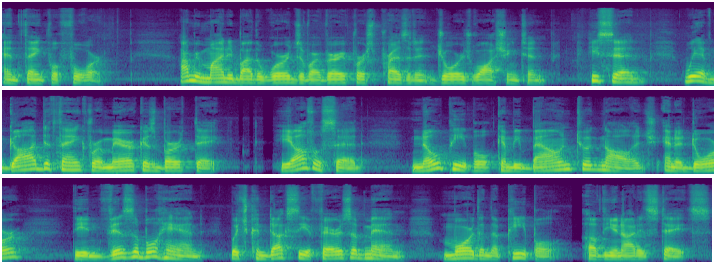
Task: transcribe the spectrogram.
and thankful for. I'm reminded by the words of our very first president, George Washington. He said, We have God to thank for America's birthday. He also said, No people can be bound to acknowledge and adore the invisible hand which conducts the affairs of men more than the people of the United States.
